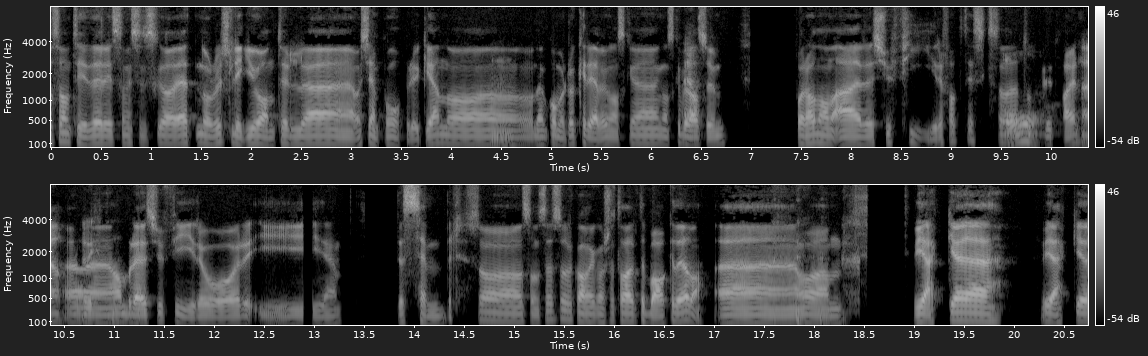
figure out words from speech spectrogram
samtidig liksom skal, et- Norwich ligger jo an til eh, å kjempe om opprykk igjen, og den kommer til å kreve ganske, ganske bra sum. For han, han er 24, faktisk, så det tok litt feil. ja, Eh, han ble 24 år i desember, så sånn sett så kan vi kanskje ta tilbake det, da. Eh, og um, vi er ikke vi, ikke,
